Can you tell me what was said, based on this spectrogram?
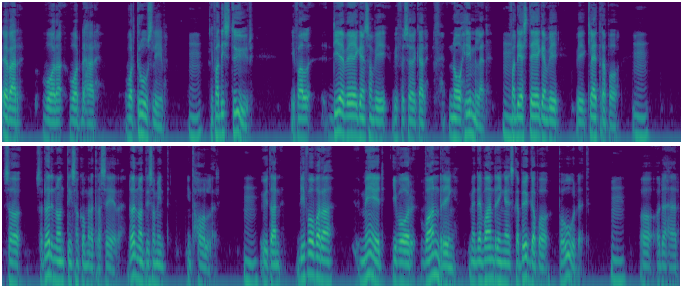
över våra, vår det här vårt trosliv, Mm. ifall de styr, ifall de är vägen som vi, vi försöker nå himlen, Mm. ifall det är stegen vi, vi klättrar på, Mm. så, så då är det någonting som kommer att rasera. Då är det någonting som inte, inte håller. Mm. Utan de får vara med i vår vandring, men den vandringen ska bygga på, på ordet. Mm. Och, och det här,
